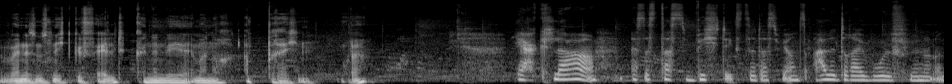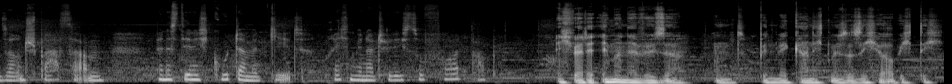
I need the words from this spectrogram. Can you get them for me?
wenn es uns nicht gefällt, können wir ja immer noch abbrechen, oder? Ja, klar. Es ist das Wichtigste, dass wir uns alle drei wohlfühlen und unseren Spaß haben. Wenn es dir nicht gut damit geht, brechen wir natürlich sofort ab. Ich werde immer nervöser und bin mir gar nicht mehr so sicher, ob ich dich,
